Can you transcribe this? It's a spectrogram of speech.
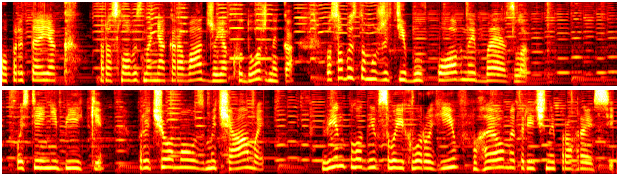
Попри те, як росло визнання Караваджо як художника, в особистому житті був повний безлад, постійні бійки, причому з мечами. Він плодив своїх ворогів в геометричній прогресії.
